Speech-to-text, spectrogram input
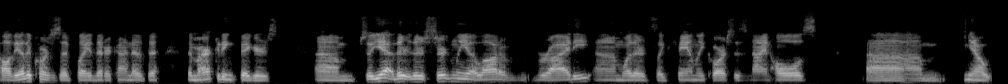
all the other courses I've played that are kind of the the marketing figures. Um, so yeah, there, there's certainly a lot of variety, um, whether it's like family courses, nine holes, um, you know,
